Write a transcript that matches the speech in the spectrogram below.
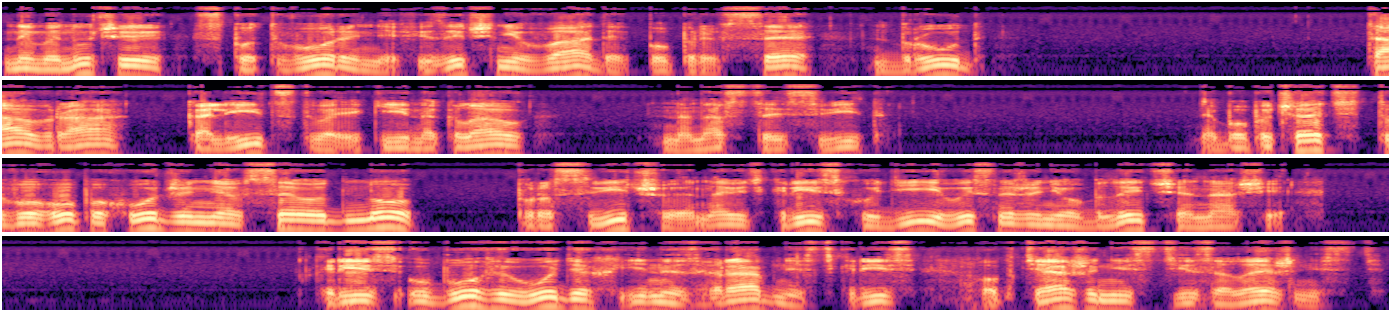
неминучі спотворення, фізичні вади, попри все, бруд, тавра, каліцтва, який наклав на нас цей світ. Бо печать твого походження все одно просвічує навіть крізь худі і виснажені обличчя наші, крізь убогий одяг і незграбність, крізь обтяженість і залежність.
